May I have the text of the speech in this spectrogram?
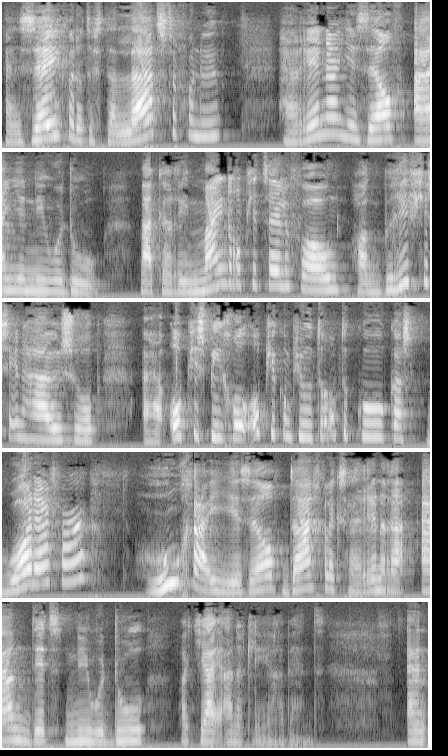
En 7, dat is de laatste voor nu. Herinner jezelf aan je nieuwe doel. Maak een reminder op je telefoon, hang briefjes in huis op, uh, op je spiegel, op je computer, op de koelkast, whatever. Hoe ga je jezelf dagelijks herinneren aan dit nieuwe doel wat jij aan het leren bent? En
